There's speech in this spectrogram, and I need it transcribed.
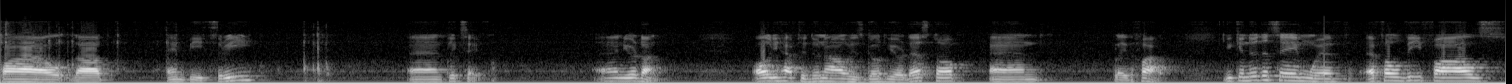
file.mp3 and click save. And you're done. All you have to do now is go to your desktop and play the file. You can do the same with FLV files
